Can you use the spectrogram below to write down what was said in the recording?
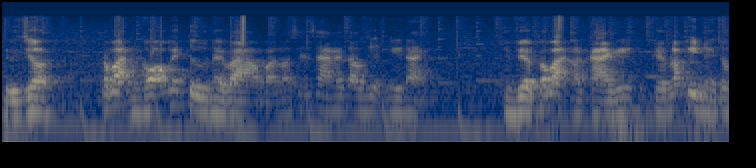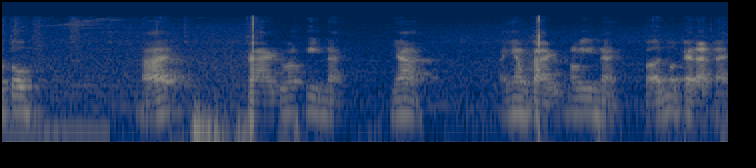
Được chưa? Các bạn gõ cái từ này vào và nó sẽ ra cái giao diện như này. Thì việc các bạn là cài cái, cái plugin này cho tôi. Đấy cài cái plugin này nha. Anh em cài cái plugin này và ấn vào cài đặt này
